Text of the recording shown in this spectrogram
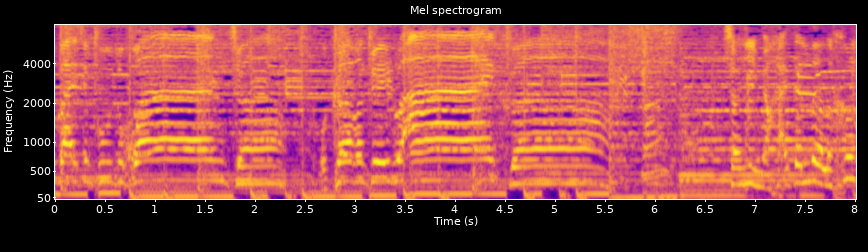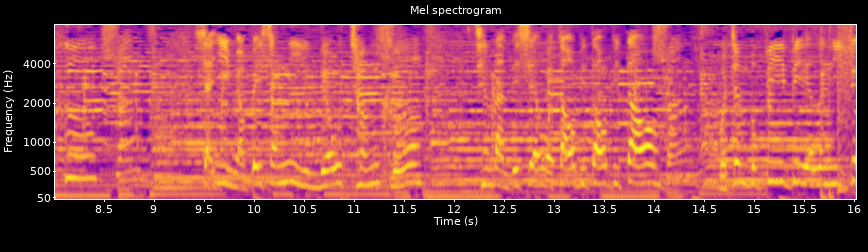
外星孤独患者，我渴望坠入爱河。上一秒还在乐乐呵呵，下一秒悲伤逆流成河。千万别嫌我叨逼叨逼叨，我真不逼逼了，你就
